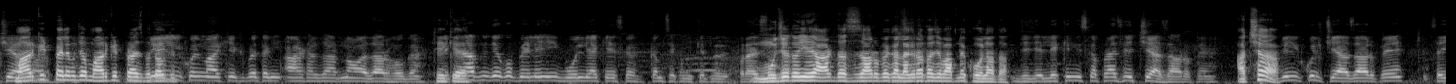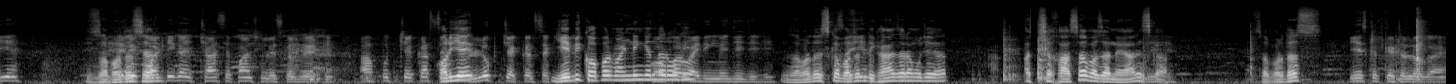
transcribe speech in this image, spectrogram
मार्केट पहले मुझे मार्केट प्राइस बताओ बिल्कुल मार्केट पे तक आठ हज़ार नौ हज़ार होगा। ठीक है। आपने देखो पहले ही बोल लिया कि इसका कम से कम कितना प्राइस मुझे तो ये आठ दस हज़ार रूपए का लग रहा था जब आपने खोला था। जी जी लेकिन इसका प्राइस है छः हज़ार रूपए। अच्छा। बिल्कुल छह हज़ार रूपए सही है। ज़बरदस्त यार। क्वालिटी का चार से पाँच किलो इसका वेट है। आप खुद चेक कर सकते और ये- लुक चेक कर सकते ये भी कॉपर वाइंडिंग के अंदर होगी? वाइडिंग में जी जी जी। ज़बरदस्त इसका वज़न दिखाया ज़रा मुझे यार। अच्छा खासा वज़न है यार इसका। ज़बरदस्त। ये इसका कैटलॉग है।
